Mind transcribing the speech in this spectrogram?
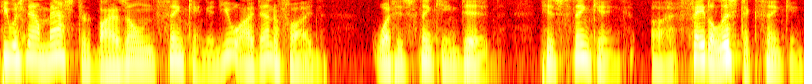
he was now mastered by his own thinking. And you identified what his thinking did. His thinking, uh, fatalistic thinking,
